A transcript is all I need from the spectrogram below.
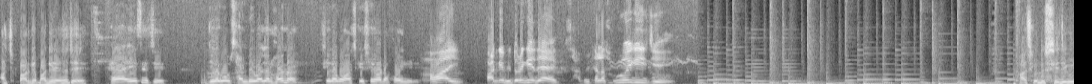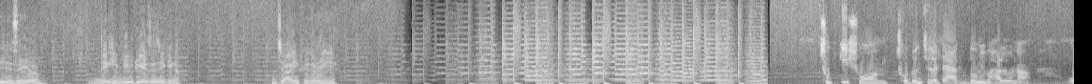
আজ পার্কে পাখির এসেছে? হ্যাঁ এসেছে। যেরকম সানডে বাজার হয় না সেরকম আজকে সেরাটা হয়নি রে। ভাই পার্কের ভিতরে গিয়ে দেখ সাপের খেলা শুরু হয়ে গিয়েছে। আজকে তো সেজে গুজে এসে গেলাম। দেখি বিউটি এসেছে কিনা। যাই ভেতরে গিয়ে। ছুটকি শোন ছোটন ছেলেটা একদমই ভালো না। ও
